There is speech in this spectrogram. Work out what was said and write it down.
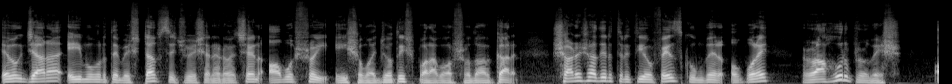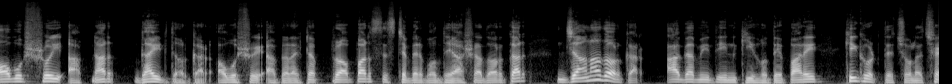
এবং যারা এই মুহূর্তে বেশ টাফ সিচুয়েশনে রয়েছেন, অবশ্যই এই সময় জ্যোতিষ পরামর্শ দরকার। সাড়ে সাতের তৃতীয় ফেজ কুম্ভের ওপরে রাহুর প্রবেশ, অবশ্যই আপনার গাইড দরকার। অবশ্যই আপনার একটা প্রপার সিস্টেমের মধ্যে আসা দরকার, জানা দরকার। আগামী দিন কি হতে পারে, কি ঘটতে চলেছে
